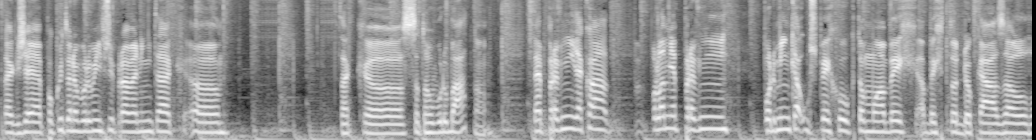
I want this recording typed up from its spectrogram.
takže pokud to nebudu mít připravený, tak, uh, tak uh, se toho budu bát, no. To je první taková, podle mě první podmínka úspěchu k tomu, abych, abych to dokázal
